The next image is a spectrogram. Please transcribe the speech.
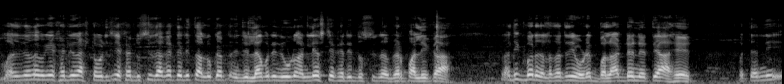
मला त्यांना एखादी राष्ट्रवादीची एखादी दुसरी जागा त्यांनी तालुक्यात जिल्ह्यामध्ये निवडून आणली असते एखादी दुसरी नगरपालिका. अधिक बरं झालं तर एवढे बलाढ्य नेते आहेत. मग त्यांनी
